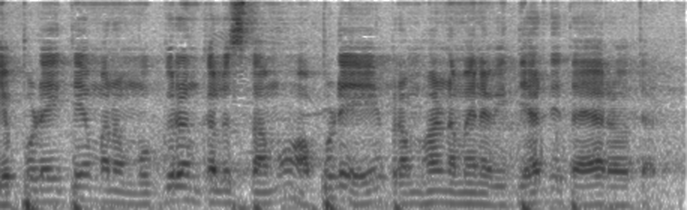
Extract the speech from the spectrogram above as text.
ఎప్పుడైతే మనం ముగ్గురం కలుస్తామో అప్పుడే బ్రహ్మాండమైన విద్యార్థి తయారవుతాడు.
